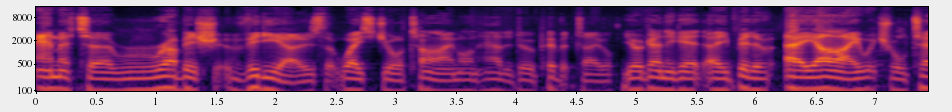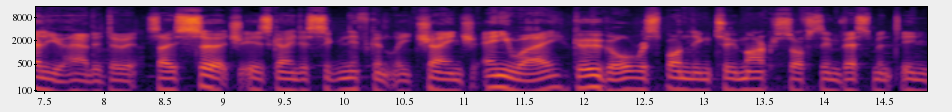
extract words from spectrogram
amateur rubbish videos that waste your time on how to do a pivot table, you're going to get a bit of AI which will tell you how to do it. So, search is going to significantly change anyway. Google responding to Microsoft's investment in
